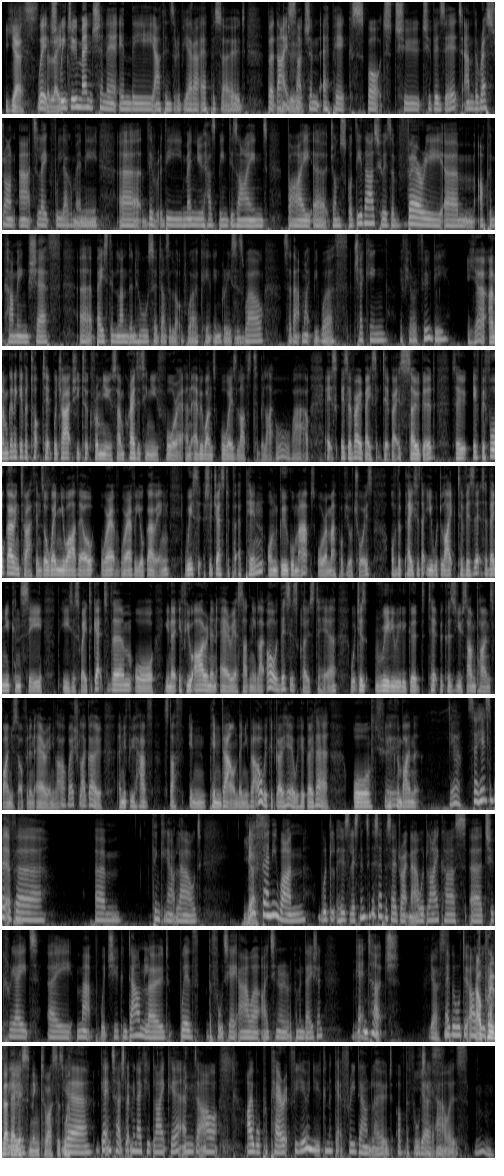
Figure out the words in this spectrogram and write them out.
Yes, which we do mention it in the Athens Riviera episode. But that We is do. such an epic spot to to visit, and the restaurant at Lake Vouliagmeni, uh, the the menu has been designed by uh, John Skodidas, who is a very um, up and coming chef uh, based in London, who also does a lot of work in, in Greece as Mm. well. So that might be worth checking if you're a foodie. Yeah, and I'm going to give a top tip, which I actually took from you, so I'm crediting you for it. And everyone's always loves to be like, "Oh, wow!" It's it's a very basic tip, but it's so good. So if before going to Athens or when you are there, or wherever wherever you're going, we su- suggest to put a pin on Google Maps or a map of your choice of the places that you would like to visit. So then you can see the easiest way to get to them, or you know, if you are in an area suddenly like, oh, this is close to here, which is really, really good tip because you sometimes find yourself in an area and you're like, oh, where should I go? And if you have stuff in pinned down, then you can be like, oh, we could go here, we could go there, or you could combine it. Yeah. So here's a bit of a um, thinking out loud. Yes. If anyone would who's listening to this episode right now would like us uh, to create a map which you can download with the 48 hour itinerary recommendation, get in touch. yes. Maybe we'll do. I'll, I'll do prove that, that, they're you. listening to us as well. Yeah, get in touch. Let me know if you'd like it, and I'll I will prepare it for you, and you can get a free download of the 48 Yes. hours. Mm.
